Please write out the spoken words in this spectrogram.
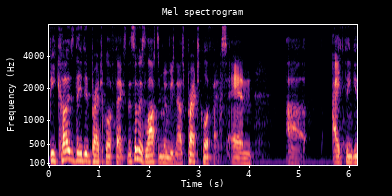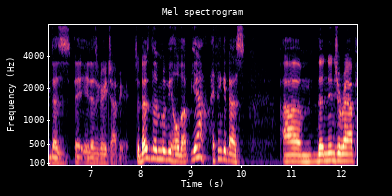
because they did practical effects. That's something that's lost in movies now. It's practical effects, and uh, I think it does. It does a great job here. So, does the movie hold up? Yeah, I think it does. Um, the ninja rap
